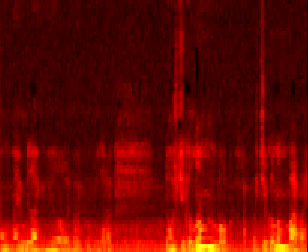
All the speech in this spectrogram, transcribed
unutmayın. Bir dahaki videolarda görüşmek üzere. Hoşçakalın. Hoşçakalın. Bay bay.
